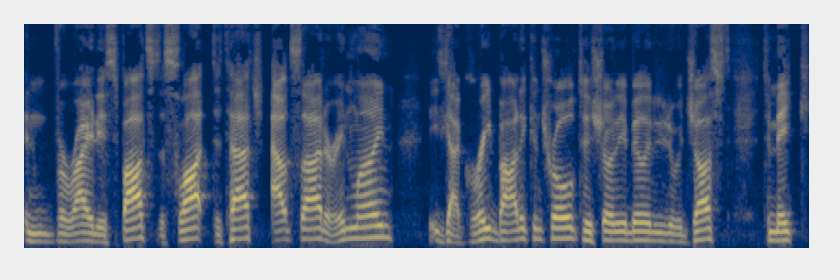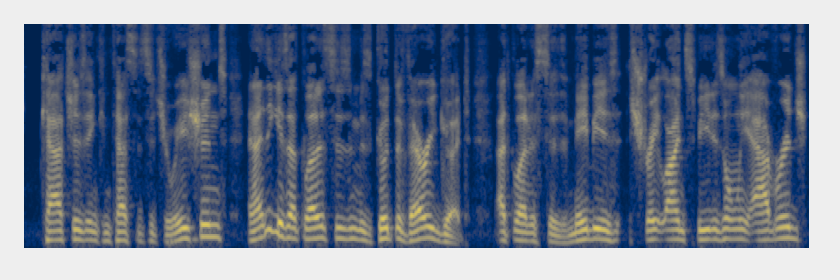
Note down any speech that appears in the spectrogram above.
in variety of spots, the slot, detached, outside, or inline. He's got great body control to show the ability to adjust, to make catches in contested situations. And I think his athleticism is good to very good athleticism. Maybe his straight line speed is only average,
